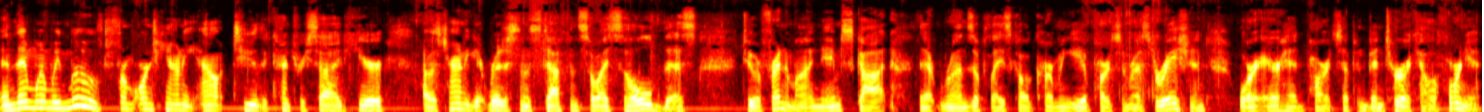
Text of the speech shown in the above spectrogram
And then when we moved from Orange County out to the countryside here, I was trying to get rid of some stuff. And so I sold this to a friend of mine named Scott that runs a place called Karmann Ghia Parts and Restoration or Airhead Parts up in Ventura, California.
